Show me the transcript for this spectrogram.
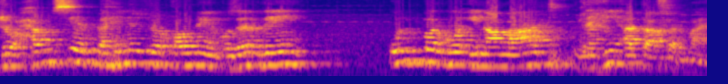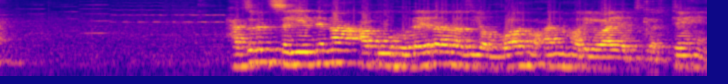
जो हमसे पहले जो कौमें गुजर गई, उन पर वो इनामात नहीं अता फरमाए। हज़रत सैदना अबू हुरैरा रज़ी अल्लाह रिवायत करते हैं।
